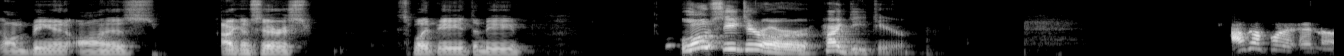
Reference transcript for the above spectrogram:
um, being honest, I consider Split Pea to be low C tier or high D tier. I'm gonna put it in the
